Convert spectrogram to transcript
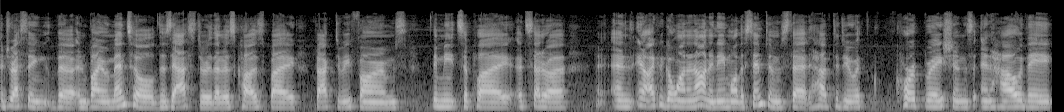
addressing the environmental disaster that is caused by factory farms, the meat supply, et cetera. And you know, I could go on and on and name all the symptoms that have to do with corporations and how they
